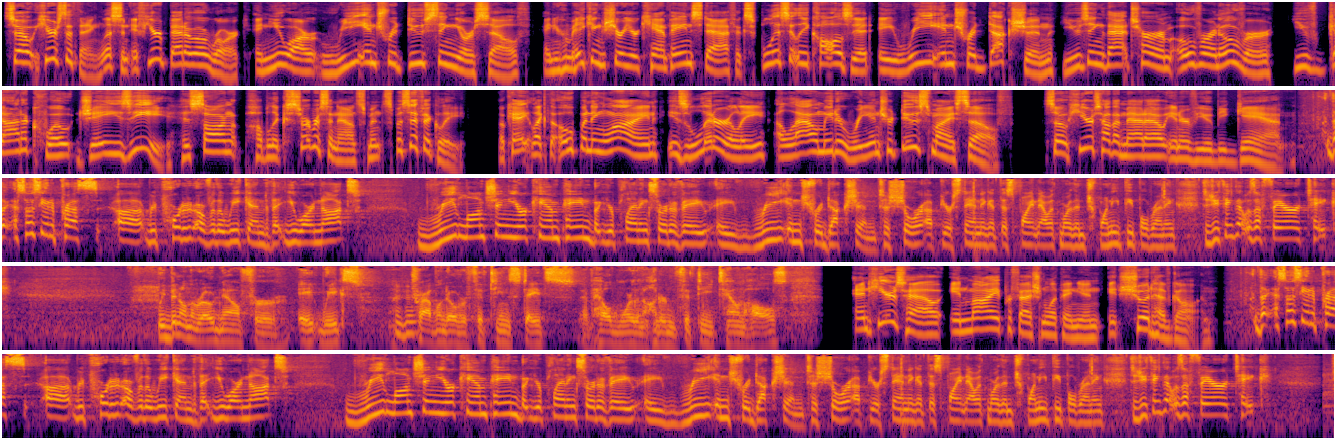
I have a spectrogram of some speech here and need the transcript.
So here's the thing listen, if you're Beto O'Rourke and you are reintroducing yourself and you're making sure your campaign staff explicitly calls it a reintroduction using that term over and over, you've got to quote Jay Z, his song Public Service Announcement specifically. Okay, like the opening line is literally, allow me to reintroduce myself. So here's how the Maddow interview began. The Associated Press uh, reported over the weekend that you are not relaunching your campaign, but you're planning sort of a, a reintroduction to shore up your standing at this point now with more than 20 people running. Did you think that was a fair take? We've been on the road now for eight weeks, mm-hmm. traveling to over 15 states, have held more than 150 town halls. And here's how, in my professional opinion, it should have gone. The Associated Press uh, reported over the weekend that you are not relaunching your campaign, but you're planning sort of a, a reintroduction to shore up your standing at this point now with more than 20 people running. Did you think that was a fair take?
